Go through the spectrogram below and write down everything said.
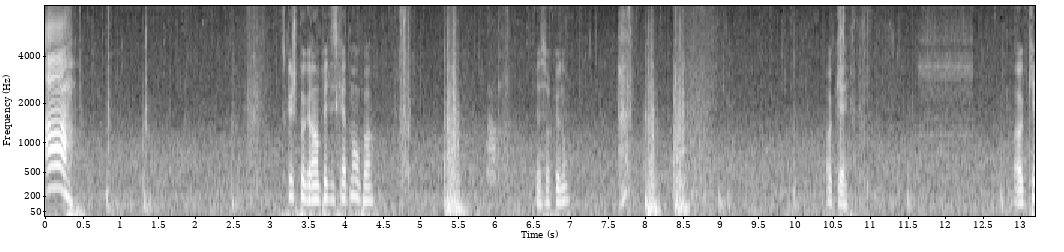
Ah! Est-ce que je peux grimper discrètement ou pas? Bien sûr que non. Ok. Ok.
